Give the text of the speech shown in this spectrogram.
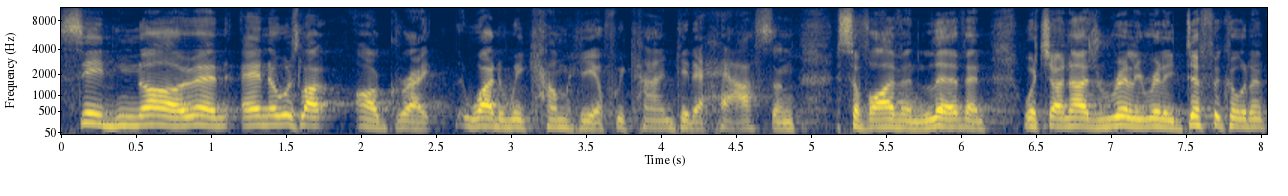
said no, and, and it was like, oh, great, why do we come here if we can't get a house and survive and live? And which I know is really, really difficult. And,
